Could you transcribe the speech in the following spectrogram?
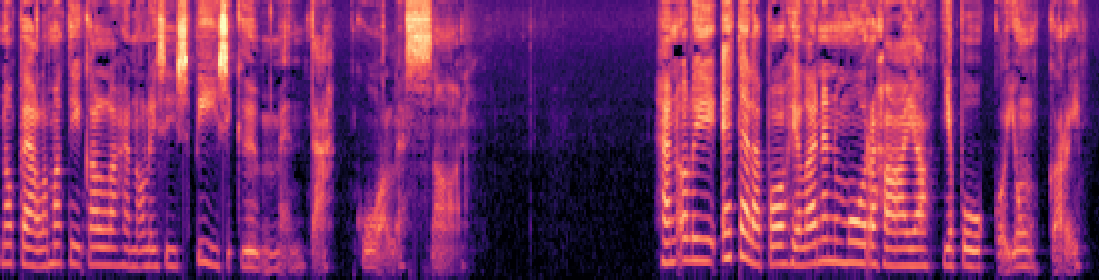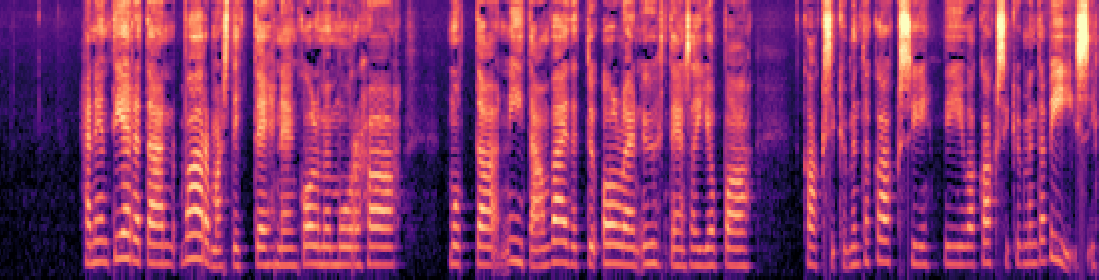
Nopealla matikalla hän oli siis 50 kuollessaan. Hän oli eteläpohjalainen murhaaja ja puukkojunkkari. Hänen tiedetään varmasti tehneen kolme murhaa, mutta niitä on väitetty olleen yhteensä jopa 22-25.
